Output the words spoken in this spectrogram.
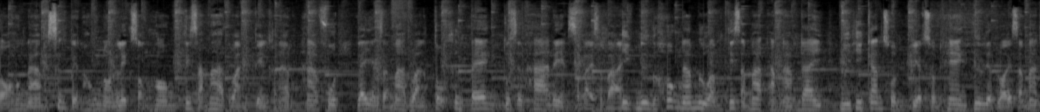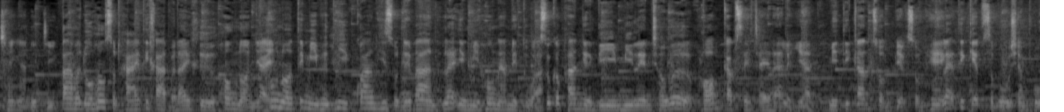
2 ห้องน้ำซึ่งเป็นห้องนอนเล็ก 2 ห้อง ที่สามารถวางเตียงขนาด 5 ฟุต และยังสามารถวางโต๊ะเครื่องแป้งตู้เสื้อผ้าได้อย่างสบายๆ อีกหนึ่งห้องน้ำรวมที่สามารถอาบน้ำได้ มีที่กั้นโซนเปียกโซนแห้งที่เรียบร้อยสามารถใช้งานได้จริงตามมาดูห้องสุดท้ายที่ขาดไปได้คือห้องนอนใหญ่ห้องนอนที่มีพื้นที่กว้างที่สุดในบ้านและยังมีห้องน้ำในตัวสุขภัณฑ์อย่างดีมีเลนชาวเวอร์พร้อมกับใส่ใจรายละเอียด มีที่กั้นโซนเปียกโซนแห้งและที่เก็บสบู่แชมพู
